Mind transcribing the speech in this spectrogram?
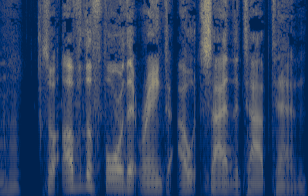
Mm-hmm. So, of the four that ranked outside the top 10,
